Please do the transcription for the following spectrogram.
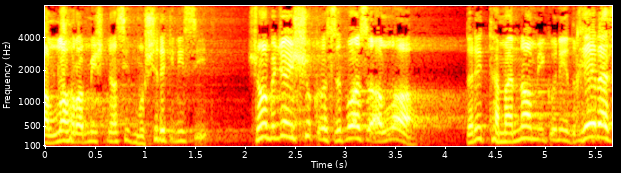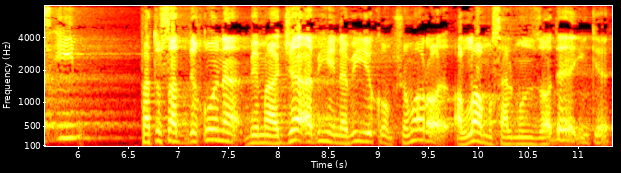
الله را می‌شناسید مشرک نیستید. شما به جای شکر و سپاس الله دارید تمنا می‌کنید. غیر از این فتصدقون بما جاء به نبیکم. شما را الله مسلمان زاده اینکه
